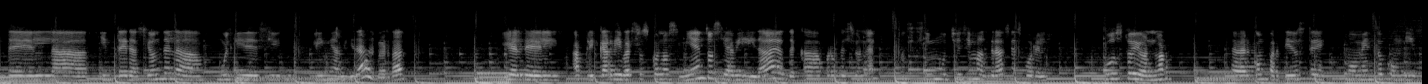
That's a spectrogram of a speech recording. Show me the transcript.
de la integración de la multidisciplinaridad, ¿verdad? Y el de aplicar diversos conocimientos y habilidades de cada profesional. Entonces sí, muchísimas gracias por el gusto y honor de haber compartido este momento conmigo.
